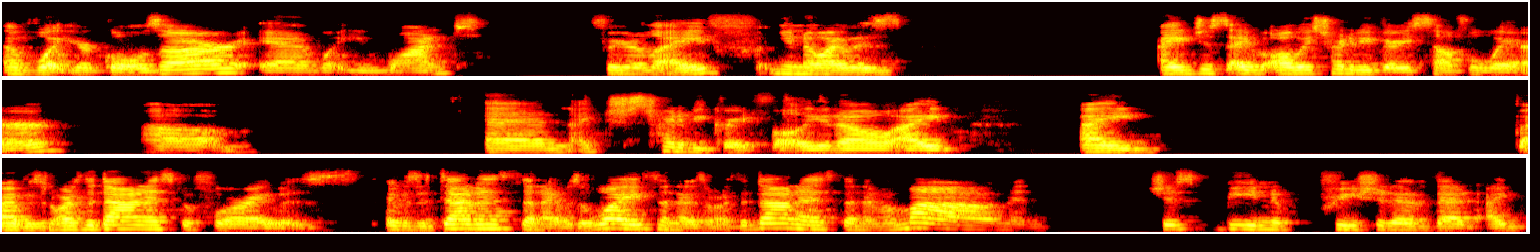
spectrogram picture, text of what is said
of what your goals are and what you want for your life. You know i was I just I've always tried to be very self aware, um, and I just try to be grateful. You know, I I I was an orthodontist before I was I was a dentist, then I was a wife, then I was an orthodontist, then I'm a mom, and just being appreciative that I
